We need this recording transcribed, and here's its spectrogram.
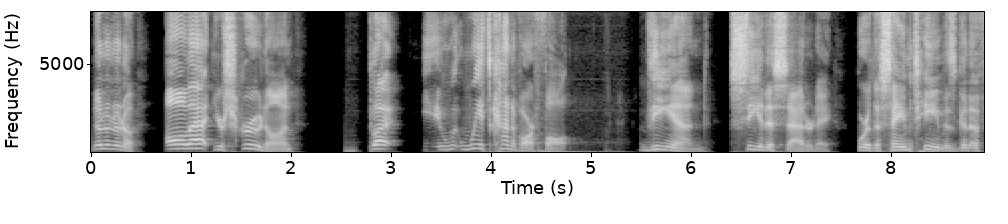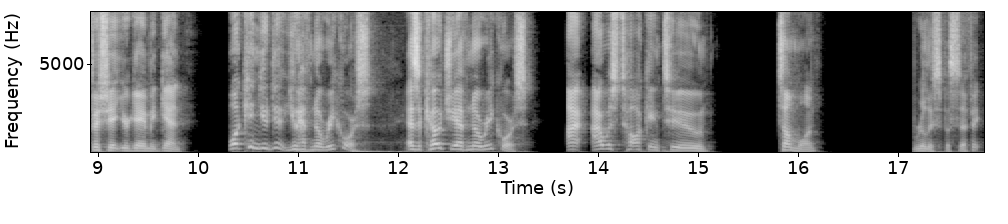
No, no, no, no. All that you're screwed on, but it's kind of our fault. The end. See you this Saturday, where the same team is going to officiate your game again. What can you do? You have no recourse. As a coach, you have no recourse. I, I was talking to someone really specific,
